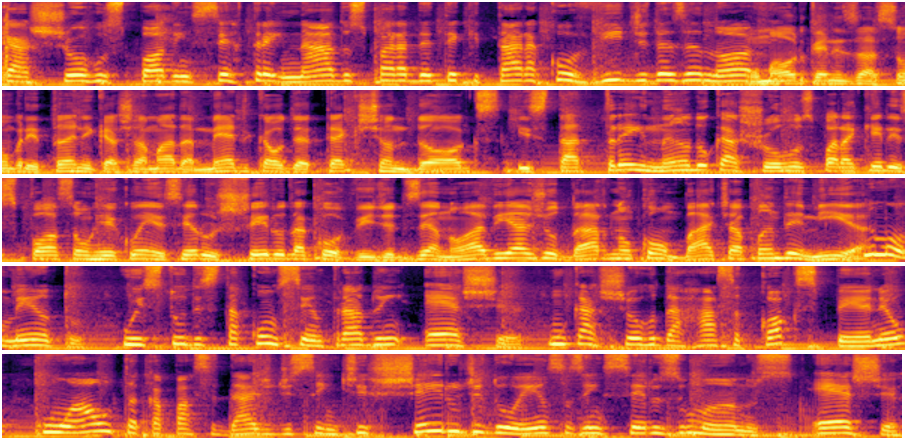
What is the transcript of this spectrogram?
Cachorros podem ser treinados para detectar a Covid-19. Uma organização britânica chamada Medical Detection Dogs está treinando cachorros para que eles possam reconhecer o cheiro da Covid-19 e ajudar no combate à pandemia. No momento, o estudo está concentrado em Asher, um cachorro da raça Cox Spaniel com alta capacidade de sentir cheiro de doenças em seres humanos. Asher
